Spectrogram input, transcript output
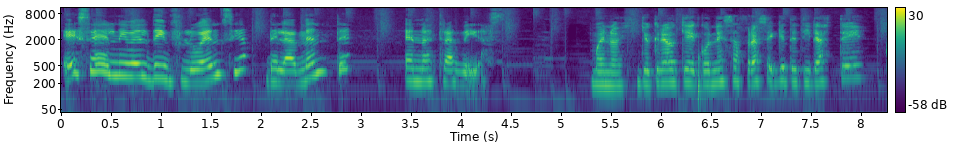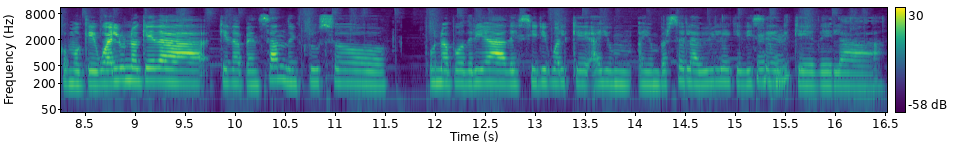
Ese es el nivel de influencia de la mente en nuestras vidas. Bueno, yo creo que con esa frase que te tiraste, como que igual uno queda, queda pensando, incluso uno podría decir igual que hay un, hay un verso de la Biblia que dice uh -huh. que de la,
